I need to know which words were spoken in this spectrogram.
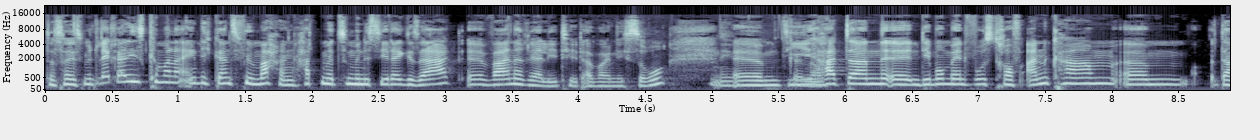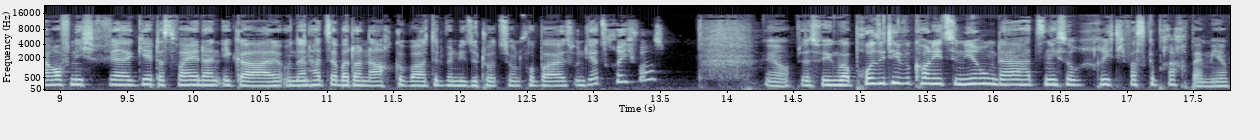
Das heißt, mit Leckerlis kann man eigentlich ganz viel machen. Hat mir zumindest jeder gesagt, äh, war eine Realität aber nicht so. Nee, ähm, die genau. hat dann äh, in dem Moment, wo es drauf ankam, ähm, darauf nicht reagiert. Das war ihr dann egal. Und dann hat sie aber danach gewartet, wenn die Situation vorbei ist. Und jetzt krieg ich was. Ja, deswegen war positive Konditionierung, da hat's nicht so richtig was gebracht bei mir.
